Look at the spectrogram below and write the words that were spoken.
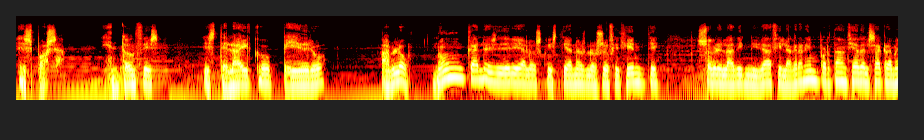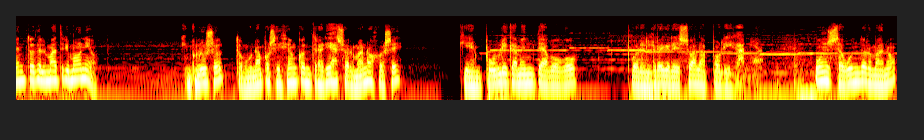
esposa. Y entonces este laico, Pedro, habló. Nunca les diré a los cristianos lo suficiente sobre la dignidad y la gran importancia del sacramento del matrimonio. Incluso tomó una posición contraria a su hermano José, quien públicamente abogó por el regreso a la poligamia. Un segundo hermano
